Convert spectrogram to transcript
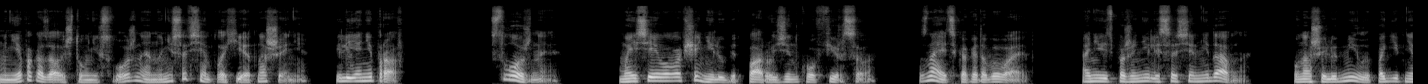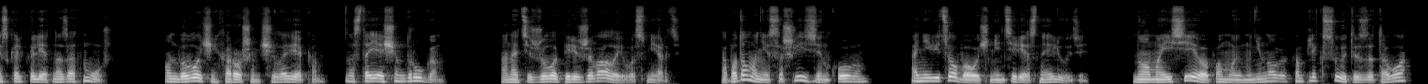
Мне показалось, что у них сложные, но не совсем плохие отношения. Или я не прав? Сложные. Моисеева вообще не любит пару Зинков-Фирсова. Знаете, как это бывает. Они ведь поженились совсем недавно. У нашей Людмилы погиб несколько лет назад муж. Он был очень хорошим человеком, настоящим другом. Она тяжело переживала его смерть. А потом они сошлись с Зинковым. Они ведь оба очень интересные люди. Ну а Моисеева, по-моему, немного комплексует из-за того,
